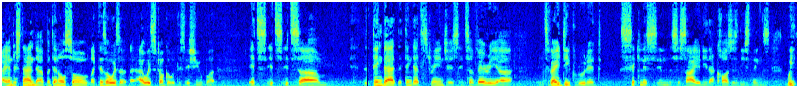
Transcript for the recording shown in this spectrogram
I understand that, but then also like there's always a I always struggle with this issue, but it's it's it's um the thing that the thing that's strange is it's a very uh it's a very deep rooted sickness in the society that causes these things. We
